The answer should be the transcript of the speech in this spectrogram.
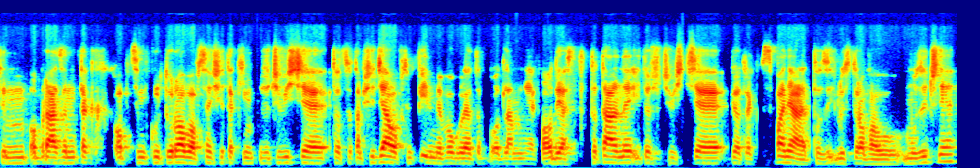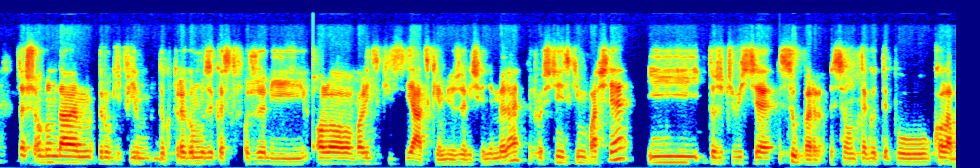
tym obrazem tak obcym kulturowo, w sensie takim rzeczywiście to, co tam się działo w tym filmie w ogóle, to było dla mnie odjazd totalny i to rzeczywiście Piotrek wspaniale to zilustrował muzycznie. Też oglądałem drugi film, do którego muzykę stworzyli Olo Walicki z Jackiem, jeżeli się nie mylę, Prościńskim właśnie i to rzeczywiście super są tego typu kolaboracje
